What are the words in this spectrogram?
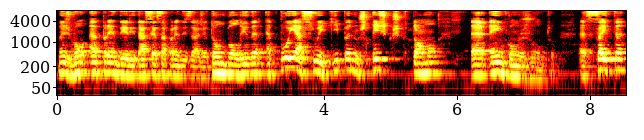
mas vão aprender e dar acesso à aprendizagem. Então, um bom líder apoia a sua equipa nos riscos que tomam uh, em conjunto aceita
